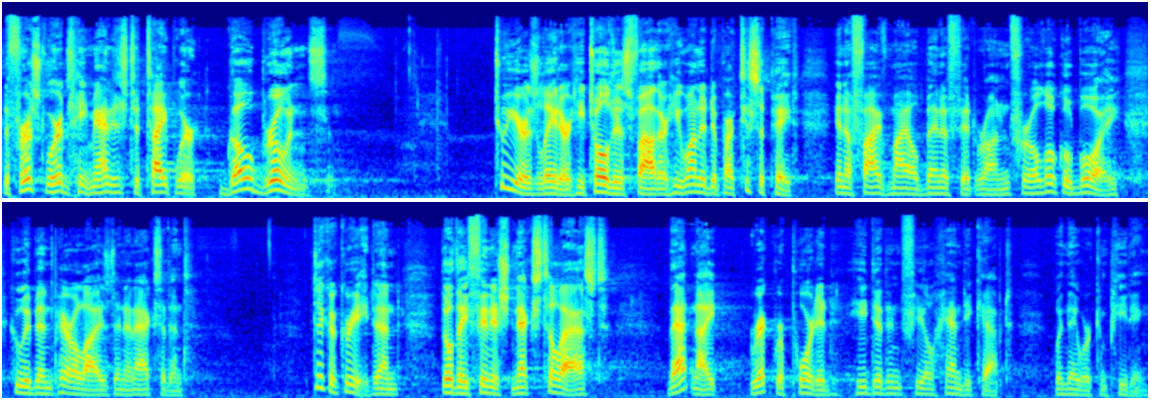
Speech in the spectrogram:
The first words he managed to type were, Go Bruins! Two years later, he told his father he wanted to participate in a five mile benefit run for a local boy who had been paralyzed in an accident. Dick agreed, and though they finished next to last, that night Rick reported he didn't feel handicapped when they were competing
